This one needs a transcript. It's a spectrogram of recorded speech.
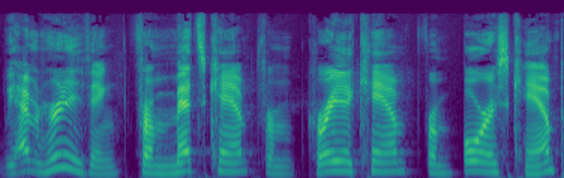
we haven't heard anything from Mets camp, from Correa camp, from Boris camp.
